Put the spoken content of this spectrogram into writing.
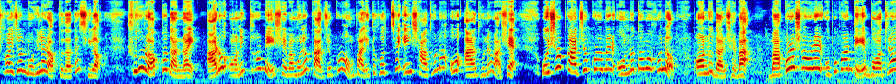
ছয়জন মহিলা রক্তদাতা ছিল। শুধু রক্তদান নয়, আরও অনেক ধরনের সেবামূলক কার্যক্রম পালিত হচ্ছে এই সাধনা ও আরাধনা মাসে। ওইসব কার্যক্রমের অন্যতম হল অন্নদান সেবা। বাঁকুড়া শহরের উপকণ্ঠে বদরা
